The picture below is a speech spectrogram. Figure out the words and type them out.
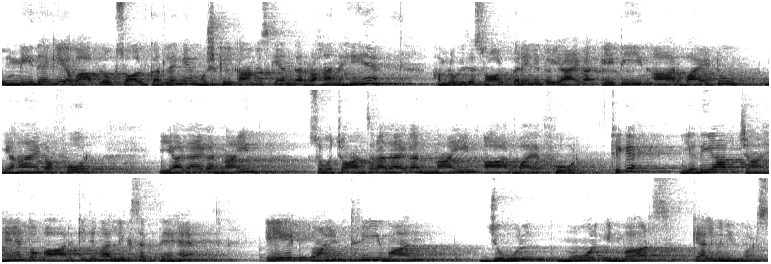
उम्मीद है कि अब आप लोग सॉल्व कर लेंगे। मुश्किल काम इसके अंदर रहा नहीं है। हम लोग इसे सॉल्व करेंगे तो ये आएगा एटीन आर बाय टू यहाँ आएगा फोर ये आ जाएगा नाइन सो बच्चों आंसर आ जाएगा नाइन आर बाय फोर ठीक है? यदि आप चाहें तो आर की जगह लिख सकते हैं। Eight point three one joule mole inverse kelvin inverse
